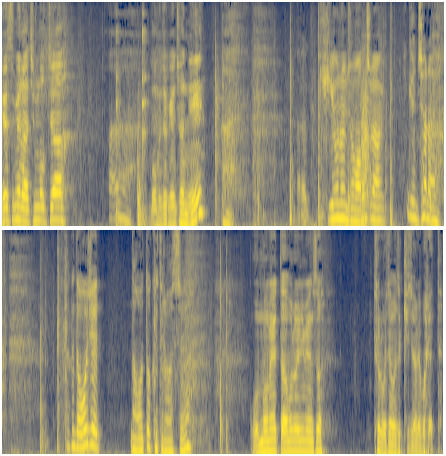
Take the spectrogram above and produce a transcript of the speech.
깼으면 아침 먹자. 몸은 좀 괜찮니? 기운은 좀 없지만 괜찮아요. 근데 어제 나 어떻게 들어왔어요? 온몸에 땀을 흘리면서 들어오자마자 기절해버렸다.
